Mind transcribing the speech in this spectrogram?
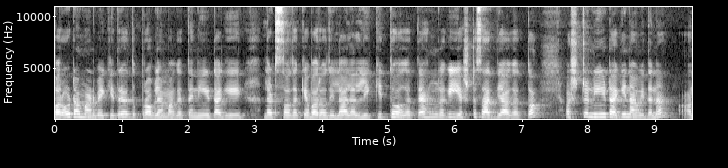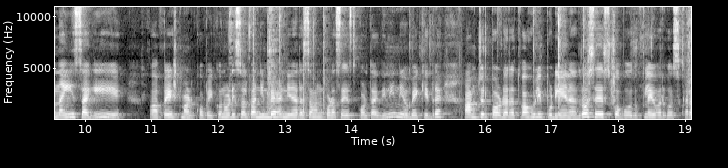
ಪರೋಟ ಮಾಡಬೇಕಿದ್ರೆ ಅದು ಪ್ರಾಬ್ಲಮ್ ಆಗುತ್ತೆ. ನೀಟಾಗಿ ಲಟ್ಸೋದಕ್ಕೆ ಬರೋದಿಲ್ಲ, ಅಲ್ಲಲ್ಲಿ ಕಿತ್ತು ಹೋಗುತ್ತೆ. ಹಾಗಾಗಿ ಎಷ್ಟು ಸಾಧ್ಯ ಆಗುತ್ತೋ ಅಷ್ಟು ನೀಟಾಗಿ ನಾವು ಇದನ್ನು ನೈಸಾಗಿ ಪೇಸ್ಟ್ ಮಾಡ್ಕೋಬೇಕು. ನೋಡಿ, ಸ್ವಲ್ಪ ನಿಂಬೆಹಣ್ಣಿನ ರಸವನ್ನು ಕೂಡ ಸೇರಿಸ್ಕೊಳ್ತಾ ಇದ್ದೀನಿ. ನೀವು ಬೇಕಿದ್ದರೆ ಆಮ್ಚೂರು ಪೌಡರ್ ಅಥವಾ ಹುಳಿ ಪುಡಿ ಏನಾದರೂ ಸೇರಿಸ್ಕೋಬೋದು ಫ್ಲೇವರ್ಗೋಸ್ಕರ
